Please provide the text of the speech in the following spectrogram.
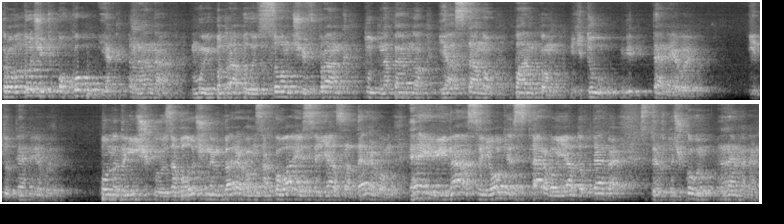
Кровоточить окоп, як рана. Ми потрапили в сон чи в пранк. Тут, напевно, я стану панком, йду від темряви і до темряви. Понад річкою, заболоченим берегом заховаюся я за деревом. Гей, війна, синьоке стерво, я до тебе з трьохточковим ременем.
